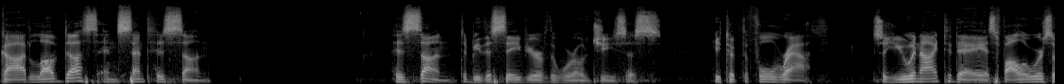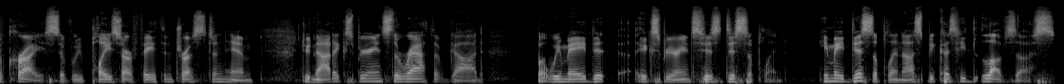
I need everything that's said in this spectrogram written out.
God loved us and sent his son, his son to be the savior of the world, Jesus. He took the full wrath. So, you and I today, as followers of Christ, if we place our faith and trust in Him, do not experience the wrath of God, but we may experience His discipline. He may discipline us because He loves us.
